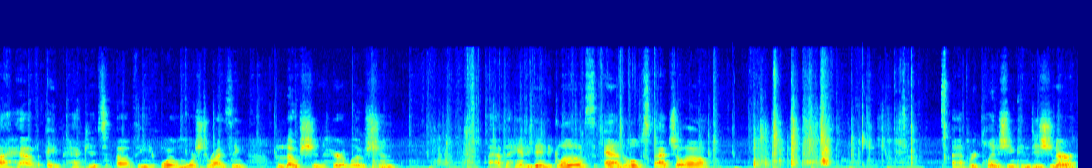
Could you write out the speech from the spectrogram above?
I have a packet of the oil moisturizing lotion, hair lotion. I have the handy dandy gloves and a little spatula. I have the replenishing conditioner.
